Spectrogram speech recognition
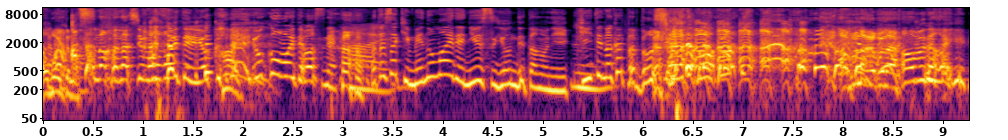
覚えてますその話も覚えてる。よく、はい。よく覚えてますね、はい。私さっき目の前でニュース読んでたのに聞いてなかったらどうしよう、危ない危ない。危ない。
